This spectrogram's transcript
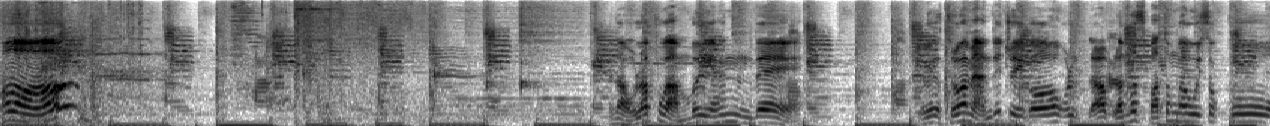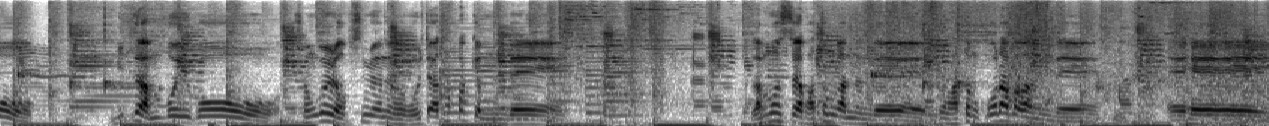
어? 일단 올라프가 안 보이긴 했는데 여기서 들어가면 안 됐죠 이거? 람머스 bottom 가고 있었고 mid 안 보이고 정글 없으면은 올 데가 top밖에 없는데 람머스가 bottom 갔는데 이거 bottom 꼬라박 갔는데 에헤이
